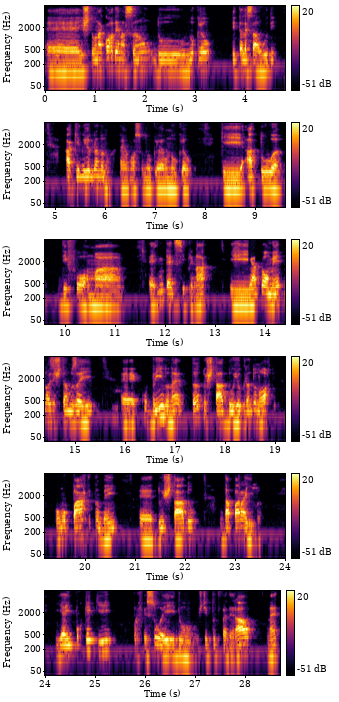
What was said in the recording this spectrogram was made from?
é, estou na coordenação do núcleo de telesaúde aqui do Rio Grande do Norte. Né, o nosso núcleo é um núcleo que atua de forma é, interdisciplinar, e atualmente nós estamos aí é, cobrindo, né, tanto o estado do Rio Grande do Norte, como parte também é, do estado da Paraíba. E aí, por que que o professor aí do Instituto Federal, né,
